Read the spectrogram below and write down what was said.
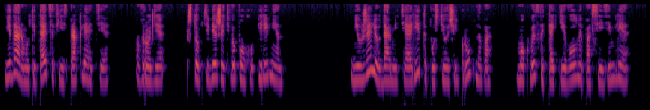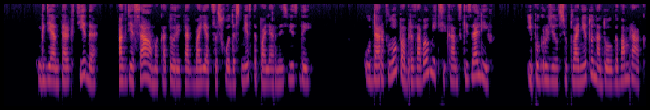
Недаром у китайцев есть проклятие. Вроде «чтоб тебе жить в эпоху перемен». Неужели удар метеорита, пусть и очень крупного, мог вызвать такие волны по всей Земле? Где Антарктида, а где Саамы, которые так боятся схода с места полярной звезды? Удар в лоб образовал Мексиканский залив и погрузил всю планету надолго во мрак.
